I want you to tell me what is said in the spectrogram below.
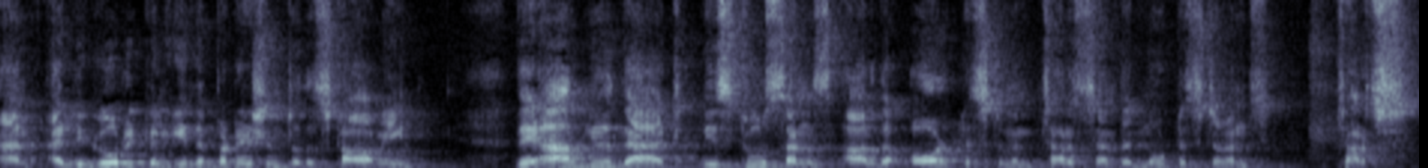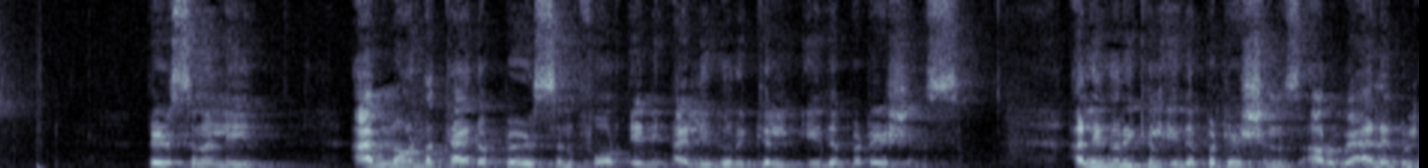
an allegorical interpretation to the story. They argue that these two sons are the Old Testament church and the New Testament church. Personally, I am not the kind of person for any allegorical interpretations. Allegorical interpretations are valuable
